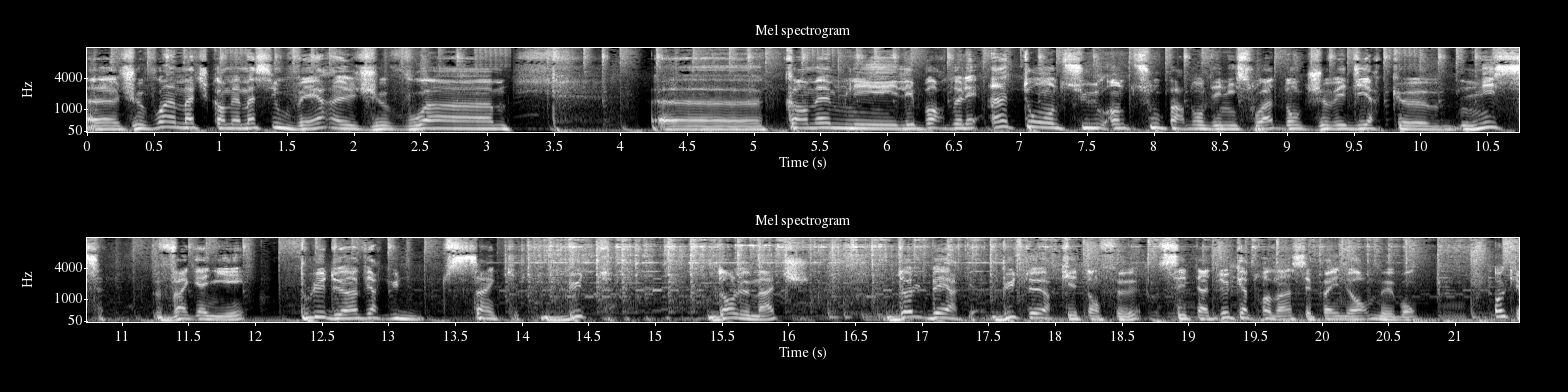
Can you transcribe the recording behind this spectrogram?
Euh, je vois un match quand même assez ouvert. Je vois euh, quand même les, les Bordelais un ton en dessous, en dessous pardon, des Niçois. Donc je vais dire que Nice va gagner plus de 1,5 buts dans le match. Dolberg, buteur qui est en feu, c'est à 2,80, c'est pas énorme, mais bon. Ok,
